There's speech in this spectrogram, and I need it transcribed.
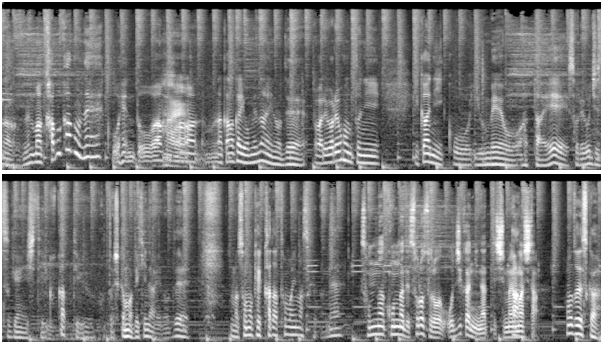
なるほどね、まあ、株価のねこう変動は、まあなかなか読めないので我々は本当にいかにこう夢を与えそれを実現していくかっていうことしかもできないので、まあ、その結果だと思いますけどね。そんなこんなでそろそろお時間になってしまいました。本当ですか。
